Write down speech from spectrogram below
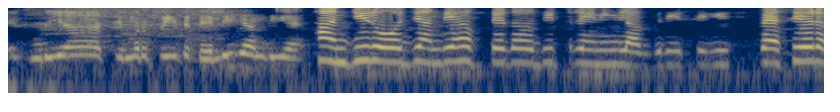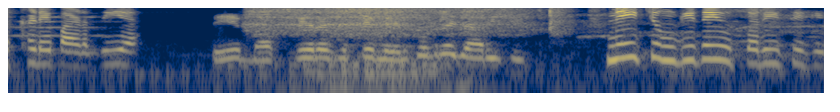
ਇਹ ਗੁੜੀਆ ਸਿਮਰਪ੍ਰੀਤ ਡੇਲੀ ਜਾਂਦੀ ਹੈ? ਹਾਂਜੀ ਰੋਜ਼ ਜਾਂਦੀ ਹੈ। ਹਫ਼ਤੇ ਤੋਂ ਉਹਦੀ ਟ੍ਰੇਨਿੰਗ ਲੱਗ ਰਹੀ ਸੀਗੀ। ਵੈਸੇ ਉਹ ਰਖੜੇ ਪੜਦੀ ਹੈ। ਤੇ ਬੱਸ ਫਿਰ ਜਿੱਥੇ ਮੇਲਕੋਟਲੇ ਜਾ ਰਹੀ ਸੀ? ਨਹੀਂ ਚੁੰਗੀ ਤੇ ਹੀ ਉਤਰੀ ਸੀਗੀ।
